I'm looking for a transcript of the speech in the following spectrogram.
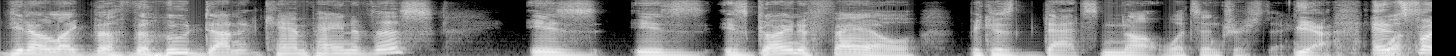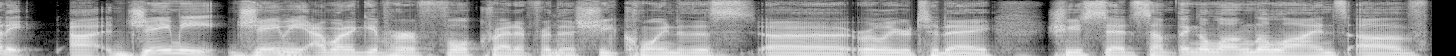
you know, like the the who done it campaign of this is is is going to fail because that's not what's interesting. Yeah, and it's funny. Uh, Jamie, Jamie, I want to give her full credit for this. She coined this uh, earlier today. She said something along the lines of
